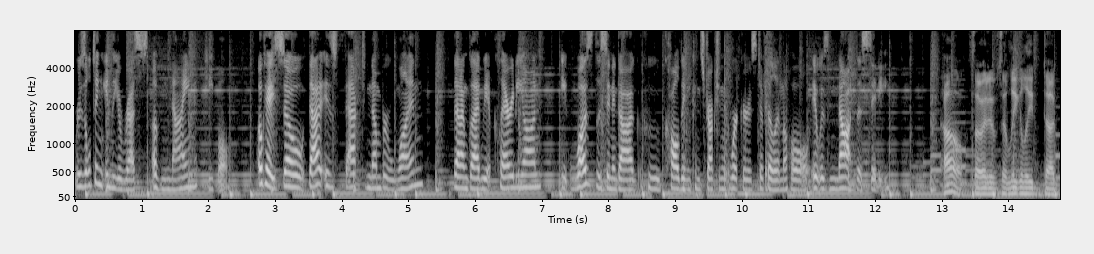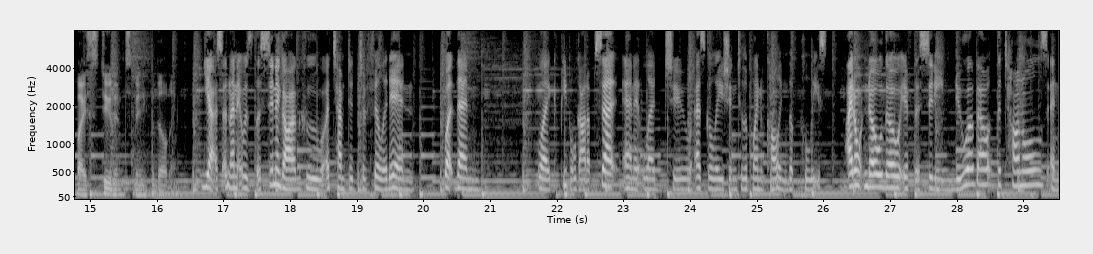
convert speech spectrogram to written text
resulting in the arrests of nine people. Okay, so that is fact number one that I'm glad we have clarity on. It was the synagogue who called in construction workers to fill in the hole, it was not the city. Oh, so it was illegally dug by students beneath the building. Yes, and then it was the synagogue who attempted to fill it in, but then like people got upset and it led to escalation to the point of calling the police. I don't know though if the city knew about the tunnels and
